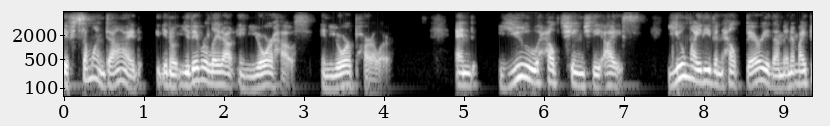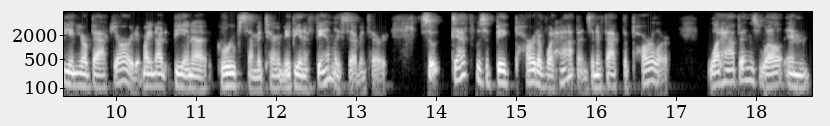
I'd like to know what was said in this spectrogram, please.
if someone died, you know, they were laid out in your house, in your parlor, and you helped change the ice. You might even help bury them and it might be in your backyard. It might not be in a group cemetery. It may be in a family cemetery. So death was a big part of what happens. And in fact the parlor. What happens? Well in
